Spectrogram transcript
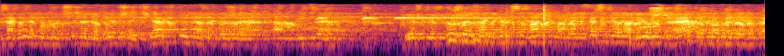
Za chwilę powrócimy do pierwszej ćwiartki, dlatego że tam widzę, jest już duże zainteresowanie, mamy kwestionariusze gotowe do wypełnienia.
